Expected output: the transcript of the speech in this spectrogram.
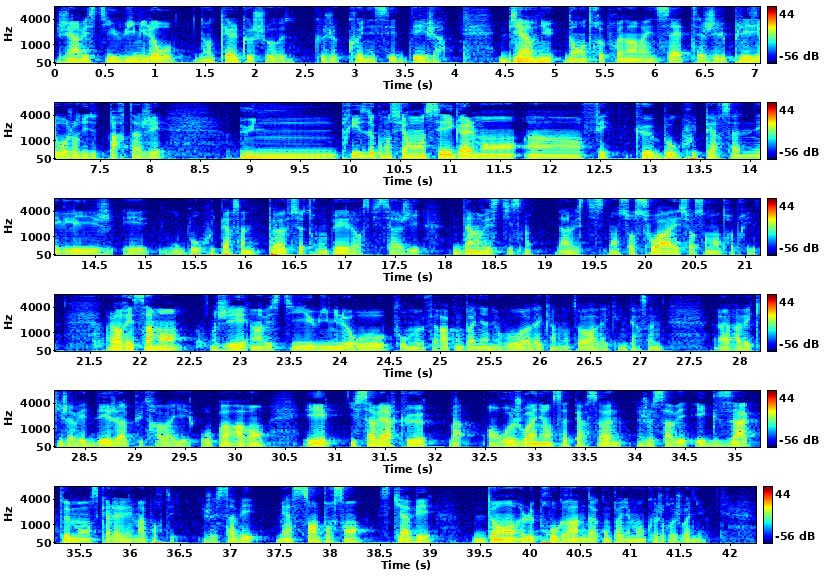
j'ai investi 8000 euros dans quelque chose que je connaissais déjà. Bienvenue dans Entrepreneur Mindset. J'ai le plaisir aujourd'hui de te partager une prise de conscience et également un fait que beaucoup de personnes négligent et où beaucoup de personnes peuvent se tromper lorsqu'il s'agit d'investissement, d'investissement sur soi et sur son entreprise. Alors récemment, j'ai investi 8000 euros pour me faire accompagner à nouveau avec un mentor, avec une personne avec qui j'avais déjà pu travailler auparavant. Et il s'avère que, bah, en rejoignant cette personne, je savais exactement ce qu'elle allait m'apporter. Je savais, mais à 100%, ce qu'il y avait dans le programme d'accompagnement que je rejoignais.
